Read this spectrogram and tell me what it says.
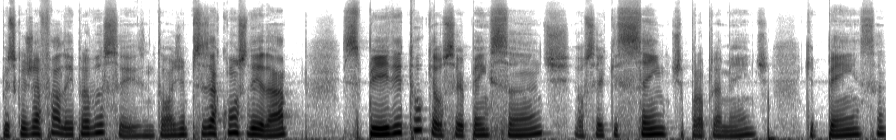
Por isso que eu já falei para vocês. Então a gente precisa considerar espírito, que é o ser pensante, é o ser que sente propriamente, que pensa.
